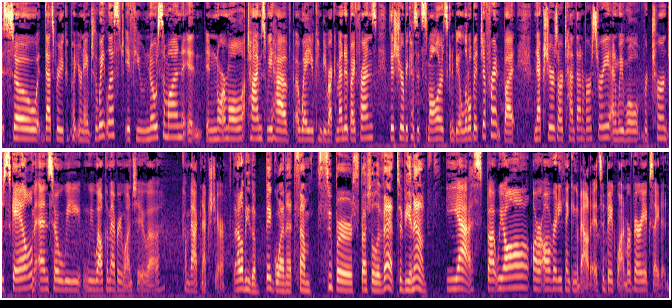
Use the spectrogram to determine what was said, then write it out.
So that's where you can put your name to the wait list. If you know someone in, in normal times, we have a way you can be recommended by friends. This year, because it's smaller, it's going to be a little bit different, but next year's our 10th anniversary and we will return to scale. And so we, we welcome everyone to, uh, come back next year. That'll be the big one at some super special event to be announced. Yes, but we all are already thinking about it. It's a big one. We're very excited.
